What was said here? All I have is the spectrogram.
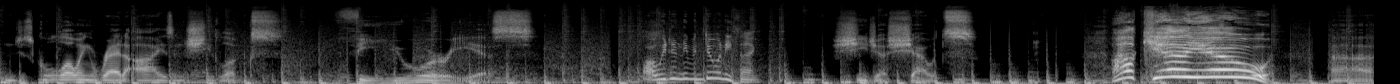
and just glowing red eyes, and she looks furious. Oh, we didn't even do anything. She just shouts, I'll kill you! Uh,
